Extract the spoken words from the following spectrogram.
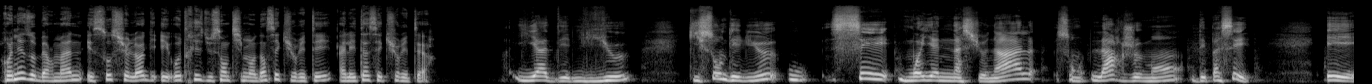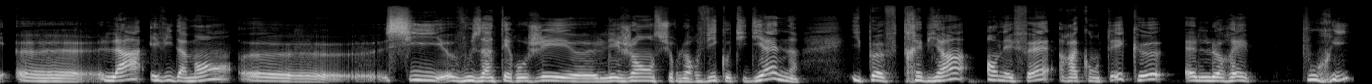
Renée Zoberman est sociologue et autrice du sentiment d'insécurité à l'état sécuritaire il y a des lieux qui sont des lieux où ces moyennes nationales sont largement dépassées. Et euh, là, évidemment, euh, si vous interrogez euh, les gens sur leur vie quotidienne, ils peuvent très bien, en effet, raconter qu'elle leur est pourrie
